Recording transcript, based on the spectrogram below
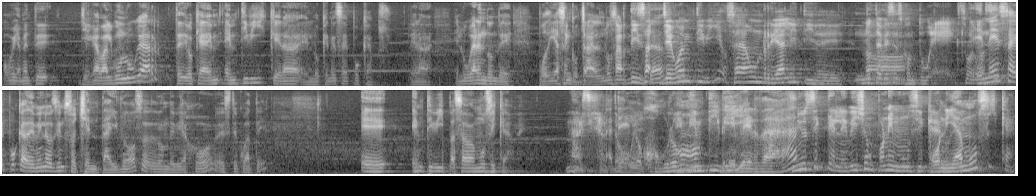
obviamente llegaba a algún lugar, te digo que a MTV, que era eh, lo que en esa época pues, era el lugar en donde podías encontrar a los O sea, artistas. llegó MTV, o sea, un reality de no, No. te beses con tu ex o algo En así. esa época de 1982, de donde viajó este cuate, eh, MTV pasaba música. No es cierto. Te lo juro. ¿En MTV? ¿De verdad? Music Television pone música. Ponía música.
